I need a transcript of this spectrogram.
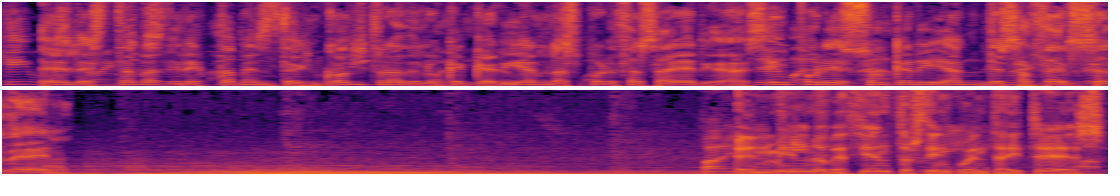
Él estaba directamente en contra de lo que querían las fuerzas aéreas y por eso querían deshacerse de él. En 1953,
